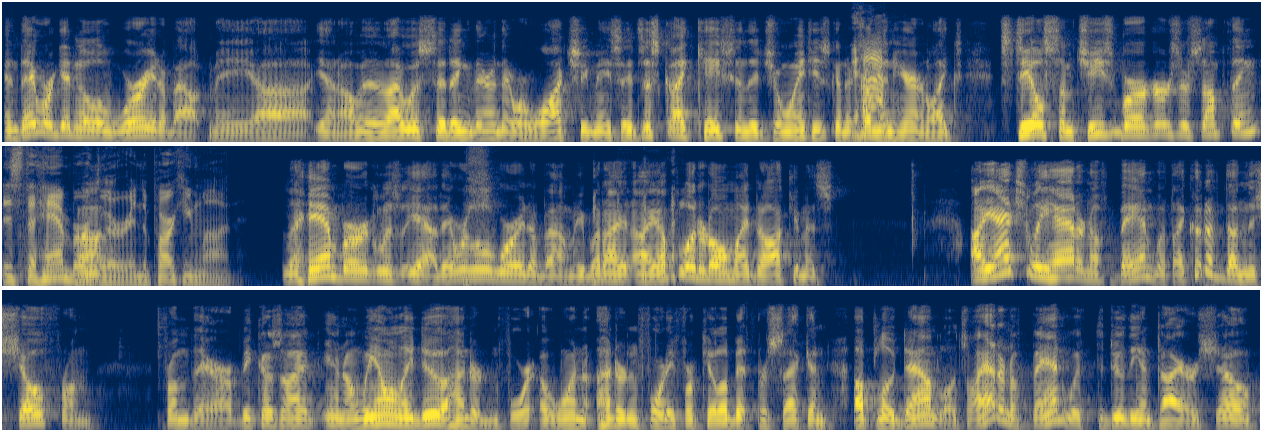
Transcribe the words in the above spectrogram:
And they were getting a little worried about me. Uh, you know, I was sitting there and they were watching me. Said, "Is this guy casing the joint? He's going to come in here and like steal some cheeseburgers or something." It's the hamburger uh, in the parking lot. The Hamburglars, yeah, they were a little worried about me, but I, I uploaded all my documents. I actually had enough bandwidth. I could have done the show from from there because I, you know, we only do 104, uh, 144 kilobit per second upload download. So I had enough bandwidth to do the entire show.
